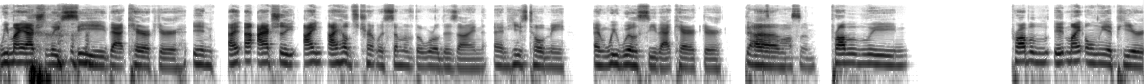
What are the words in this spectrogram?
we might actually see that character in I, I actually I I helped Trent with some of the world design and he's told me and we will see that character That's Um, awesome. probably probably it might only appear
